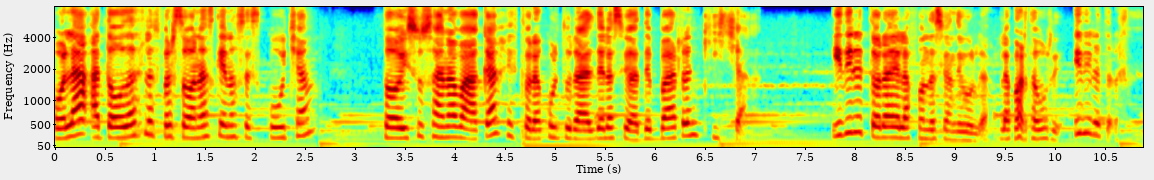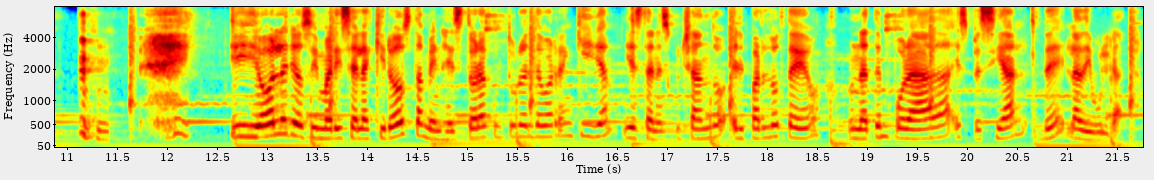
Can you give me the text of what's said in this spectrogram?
Hola a todas las personas que nos escuchan. Soy Susana Vaca, gestora cultural de la ciudad de Barranquilla y directora de la Fundación Divulgar, la parte aburrida, y directora. Y hola, yo soy Marisela Quiroz, también gestora cultural de Barranquilla, y están escuchando El Parloteo, una temporada especial de La Divulgata.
